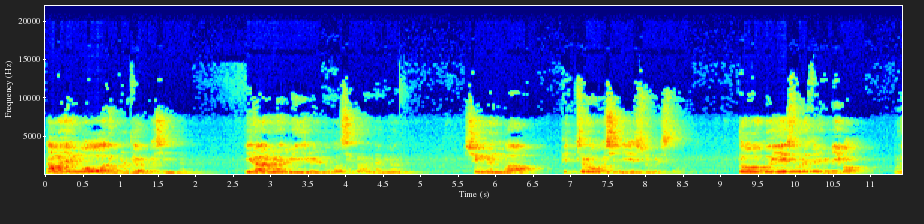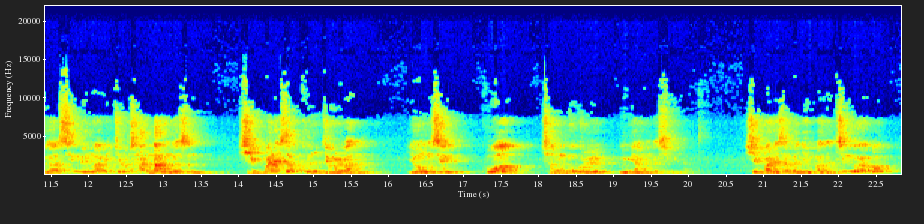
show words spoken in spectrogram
나머지는 모두 불태울 것입니다. 이러한 하나님의 일을 두고 생각한다면 생명과 빛으로 오신 예수 그리스도 또 그 예수 그리스도 힘입어 우리가 생명과 빛으로 산다는 것은 심판에서 건짐을 받는 영생, 구원, 천국을 의미하는 것입니다. 심판에서 건짐받은 증거가 곧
